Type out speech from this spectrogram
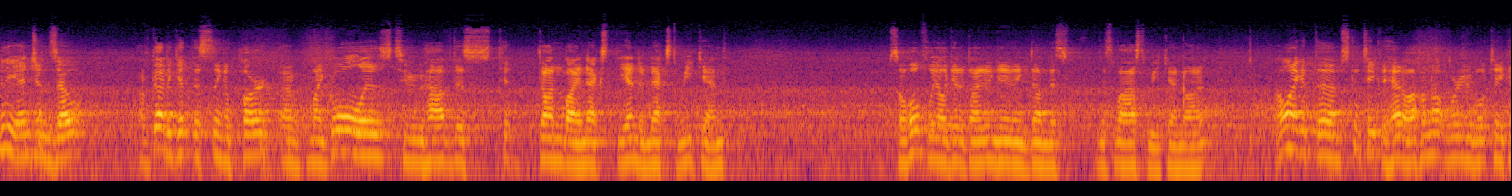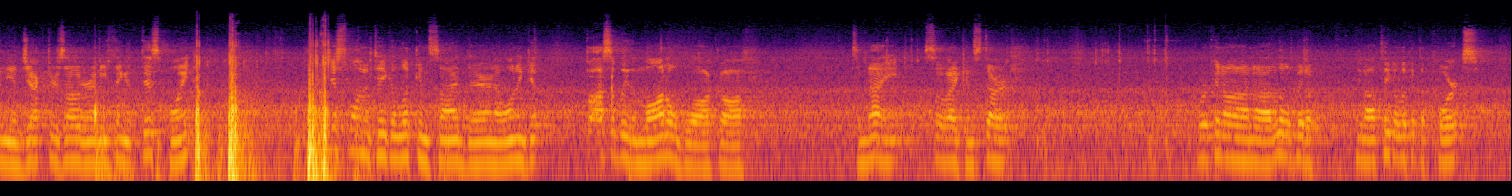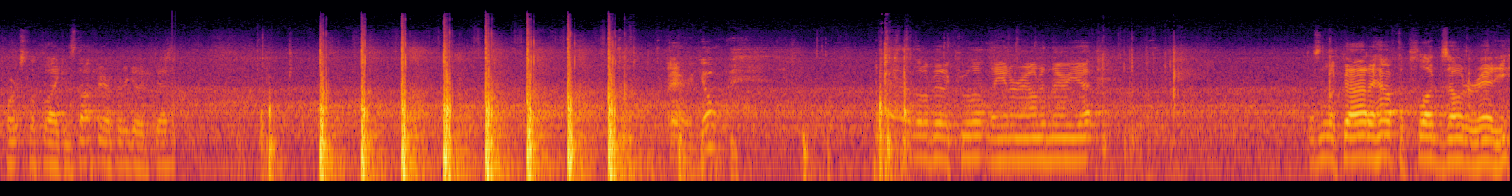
Okay, engine's out. I've got to get this thing apart. Uh, my goal is to have this done by next the end of next weekend. So hopefully I'll get it done. I didn't get anything done this this last weekend on it. I want to get the. I'm just going to take the head off. I'm not worried about taking the injectors out or anything at this point. I just want to take a look inside there, and I want to get possibly the mono block off tonight, so I can start working on a little bit of. You know, I'll take a look at the ports. Ports look like and stuff here. Pretty good. There we go. A little bit of coolant laying around in there yet. Doesn't look bad. I have the plugs out already.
